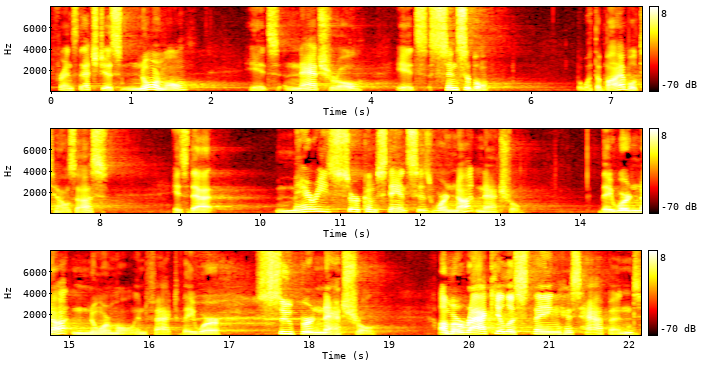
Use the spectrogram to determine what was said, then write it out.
Friends, that's just normal, it's natural, it's sensible. But what the Bible tells us is that Mary's circumstances were not natural. They were not normal. In fact, they were supernatural. A miraculous thing has happened.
